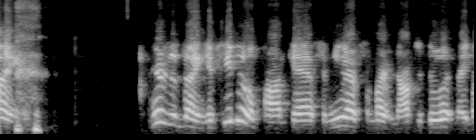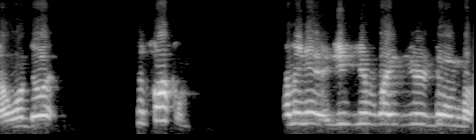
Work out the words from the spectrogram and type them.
thing. here's the thing. If you do a podcast and you have somebody not to do it and they don't want to do it, then fuck them. I mean, you, you're wait, you're doing what,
